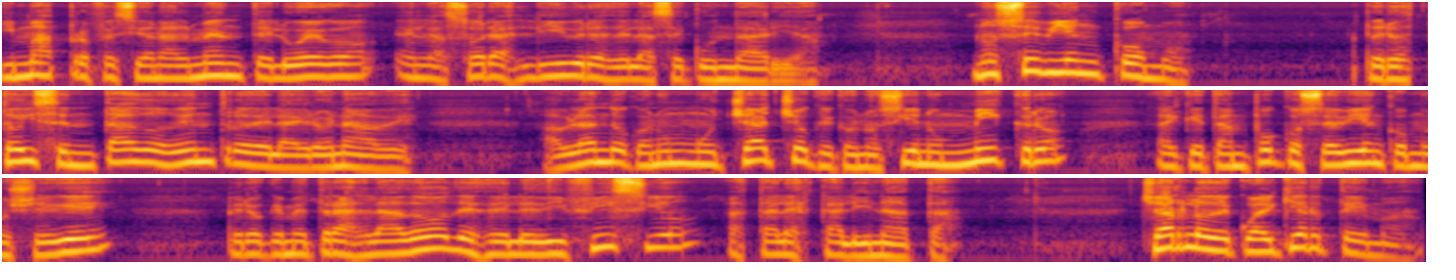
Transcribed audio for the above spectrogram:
y más profesionalmente luego en las horas libres de la secundaria. No sé bien cómo, pero estoy sentado dentro de la aeronave, hablando con un muchacho que conocí en un micro, al que tampoco sé bien cómo llegué, pero que me trasladó desde el edificio hasta la escalinata. Charlo de cualquier tema,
